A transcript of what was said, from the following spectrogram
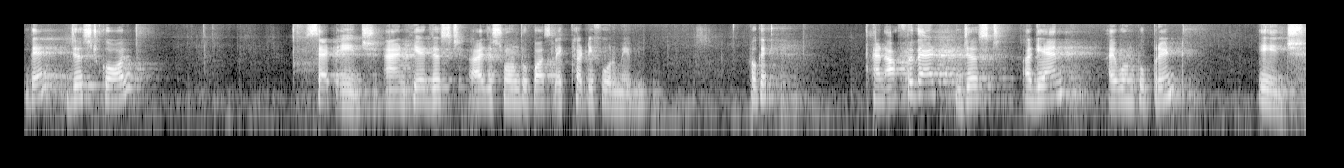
then just call set age. And here just i just want to pass like 34 maybe. Okay? And after that just again i want to print age.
